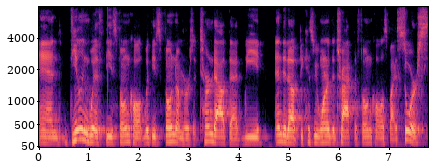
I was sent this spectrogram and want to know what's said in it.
And dealing with these phone call with these phone numbers, it turned out that we ended up because we wanted to track the phone calls by source.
